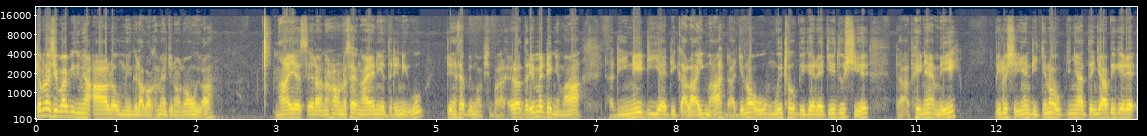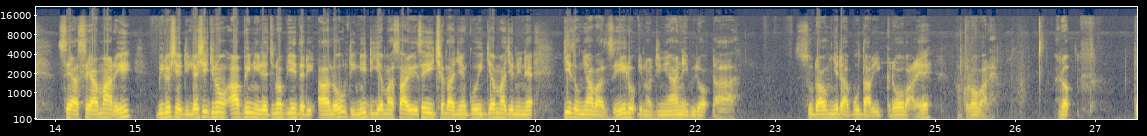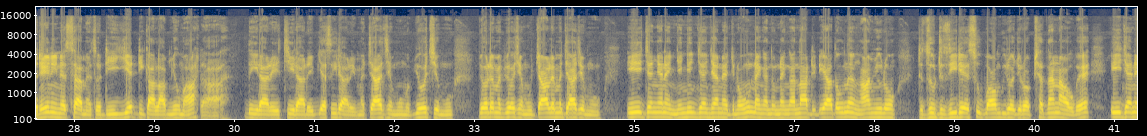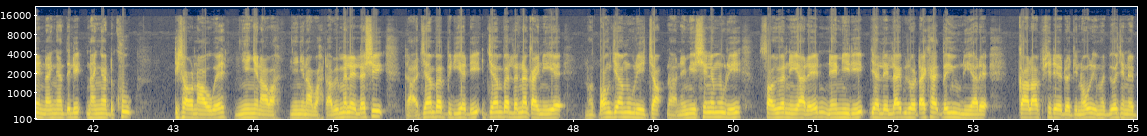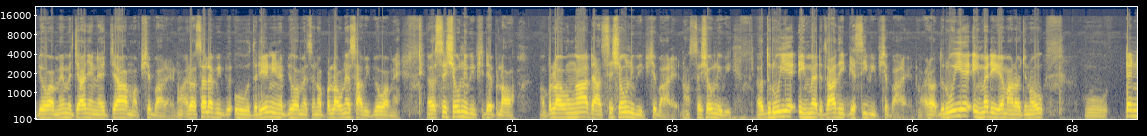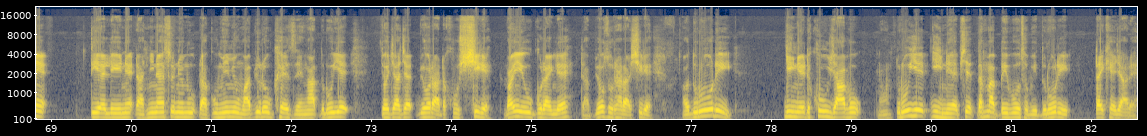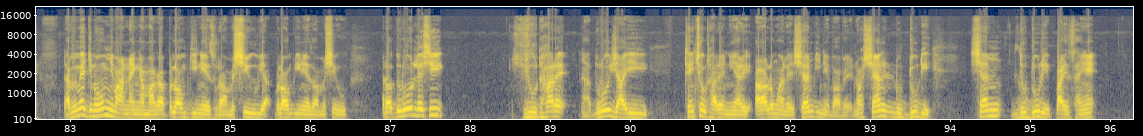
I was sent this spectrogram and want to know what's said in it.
တမရရှိပါပြည်သူများအားလုံးမင်္ဂလာပါခင်ဗျာကျွန်တော်နှောင်းဝေပါ9ရက်10လ2025ရက်နေ့သတင်းတွေကိုတင်ဆက်ပေးမှာဖြစ်ပါတယ်အဲ့တော့သတင်းမတင်ခင်မှာဒါဒီနေ့ဒီရက်ဒီကာလာကြီးမှာဒါကျွန်တော်ကိုမွေးထုတ်ပေးခဲ့တဲ့ကျေးဇူးရှင်ဒါအဖေနဲ့အမေပြီးလို့ရှိရင်ဒီကျွန်တော်ကိုပညာသင်ကြားပေးခဲ့တဲ့ဆရာဆရာမတွေပြီးလို့ရှိရင်ဒီလက်ရှိကျွန်တော်အားပေးနေတဲ့ကျွန်တော်ပြည်သက်တွေအားလုံးဒီနေ့ဒီရက်မှာစာရွေးစိတ်ချမ်းသာခြင်းကိုယ်ကြီးကျန်းမာခြင်းတွေနဲ့ပြည့်စုံကြပါစေလို့ကျွန်တော်ဒီနေ့ကနေပြီးတော့ဒါဆုတောင်းမြတ်တာပို့တာပြီးကြောပါတယ်ကြောပါတယ်အဲ့တော့ တရင်အနေနဲ့ဆက်မယ်ဆိုဒီရက်ဒီကာလာမျိုးမှာဒါတေးတာတွေကြေတာတွေပျက်စီးတာတွေမကြားချင်ဘူးမပြောချင်ဘူးပြောလည်းမပြောချင်ဘူးကြားလည်းမကြားချင်ဘူးအေးချမ်းချမ်းနဲ့ငင်းငင်းချမ်းချမ်းနဲ့ကျွန်တော်တို့နိုင်ငံသူနိုင်ငံသား135မျိုးလုံးတစုတစည်းတည်းစုပေါင်းပြီးတော့ကျွန်တော်ဖြတ်သန်းတာကိုပဲအေးချမ်းနဲ့နိုင်ငံတလေးနိုင်ငံတစ်ခုတီထောင်တာကိုပဲညင်နေတာပါညင်နေတာပါဒါပေမဲ့လည်းလက်ရှိဒါအကြမ်းဖက် PDF တွေအကြမ်းဖက်လက်နက်ကင်တွေရဲ့နော်တောင်းကြမ်းမှုတွေကြောင့်ဒါနေမြေရှင်းလင်းမှုတွေဆောင်ရွက်နေရတယ်နေမြေတွေပြန်လည်လိုက်ပြီးတော့တိုက်ခိုက်သိမ်းယူနေရတဲ့ ကာလာဖြစ်တဲ့အတွက်ကျွန်တော်တို့တွေမပြောချင်လည်းပြောရမယ်မကြားချင်လည်းကြားရမှာဖြစ်ပါတယ်เนาะအဲ့တော့ဆက်လက်ပြီးဟိုသတင်းအနေနဲ့ပြောရမယ်ဆိုတော့ပလောင်နဲ့စပြီးပြောပါမယ်အဲဆစ်ရှုံးနေပြီဖြစ်တဲ့ပလောင်ပလောင်ကဒါဆစ်ရှုံးနေပြီဖြစ်ပါတယ်เนาะဆစ်ရှုံးနေပြီအဲသူတို့ရဲ့အိမ်မက်တစားစီပျက်စီးပြီဖြစ်ပါတယ်เนาะအဲ့တော့သူတို့ရဲ့အိမ်မက်တွေထဲမှာတော့ကျွန်တော်တို့ဟိုတက်နဲ့ TLA နဲ့ဒါညှိနှိုင်းဆွေးနွေးမှုဒါကုမင်းမျိုးမှာပြုလုပ်ခဲ့စဉ်ကသူတို့ရဲ့ပြောကြချက်ပြောတာတစ်ခုရှိတယ်။ဘာရီဦးကိုယ်တိုင်လည်းဒါပြောဆိုထားတာရှိတယ်။ဟောသူတို့တွေပြည်နယ်တစ်ခုရဖို့နော်သူတို့ရဲ့ပြည်နယ်အဖြစ်သတ်မှတ်ပေးဖို့ဆိုပြီးသူတို့တွေ တိုက်ခဲ့ကြတယ်။ဒါပေမဲ့ကျွန်တော်တို့မြန်မာနိုင်ငံမှာကပလောင်ပြည်နယ်ဆိုတာမရှိဘူးဗျ။ပလောင်ပြည်နယ်ဆိုတာမရှိဘူး။အဲ့တော့သူတို့လက်ရှိယူထားတဲ့ဒါသူတို့ယာယီထိန်းချုပ်ထားတဲ့နေရာတွေအားလုံးကလည်းရှမ်းပြည်နယ်ပါပဲเนาะရှမ်းလူဒုတွေရှမ်းလူဒုတွေပိုင်ဆိုင်တဲ့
